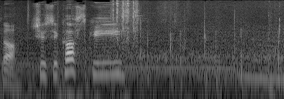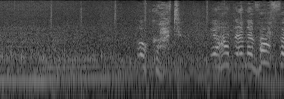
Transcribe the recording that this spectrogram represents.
So, Tschüssikowski. Oh Gott, hat eine Waffe.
